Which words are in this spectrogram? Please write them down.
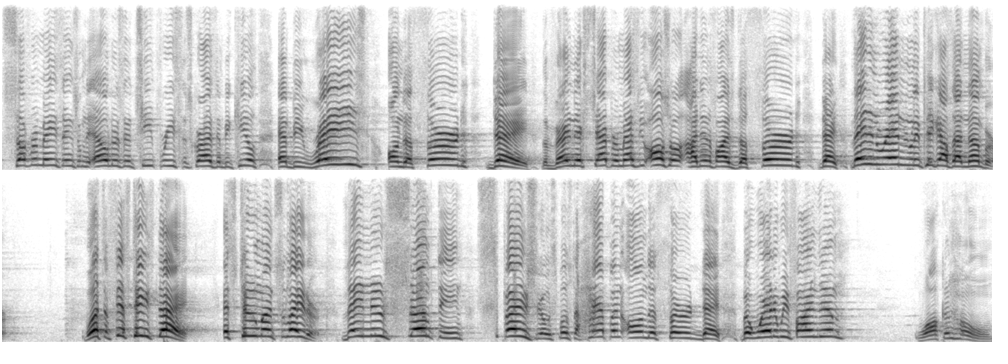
suffer many things from the elders and chief priests and scribes, and be killed, and be raised on the third day. The very next chapter of Matthew also identifies the third day. They didn't randomly pick out that number. What, the 15th day? It's two months later. They knew something special was supposed to happen on the third day. But where do we find them? Walking home,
